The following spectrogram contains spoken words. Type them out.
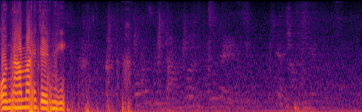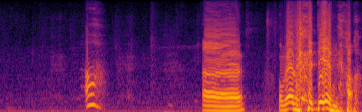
我拿麦给你。哦。呃，我没有带电脑。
